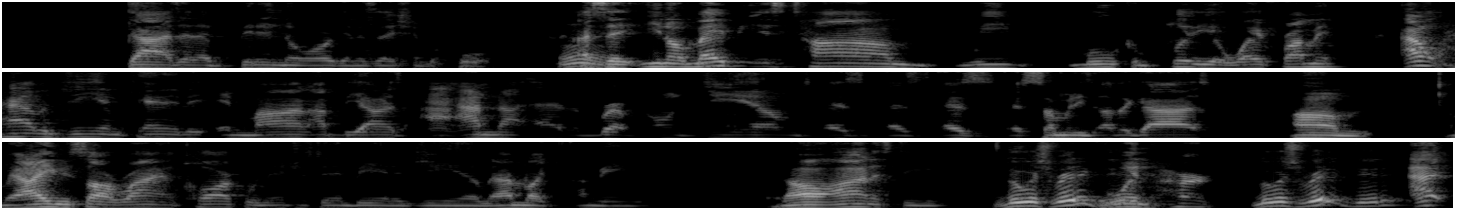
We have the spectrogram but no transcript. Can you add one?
guys that have been in the organization before. I Mm. said, you know, maybe it's time we move completely away from it. I don't have a GM candidate in mind. I'll be honest, I, I'm not as abrupt on GMs as as as as some of these other guys. Um, I mean, I even saw Ryan Clark was interested in being a GM. I'm like, I mean, in all honesty, Louis Riddick wouldn't hurt. Louis Riddick did it. I-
